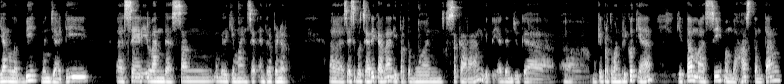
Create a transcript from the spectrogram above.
yang lebih menjadi uh, seri landasan memiliki mindset entrepreneur. Uh, saya sebut seri karena di pertemuan sekarang gitu ya dan juga uh, mungkin pertemuan berikutnya kita masih membahas tentang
